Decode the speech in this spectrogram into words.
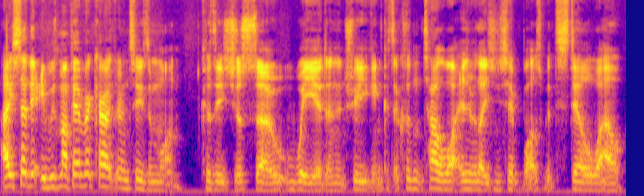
I said it, he was my favorite character in season one because he's just so weird and intriguing. Because I couldn't tell what his relationship was with Stillwell.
